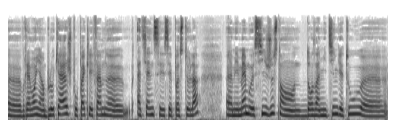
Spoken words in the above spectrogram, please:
Euh, vraiment, il y a un blocage pour pas que les femmes euh, attiennent ces, postes-là. Euh, mais même aussi juste dans un meeting et tout, euh,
